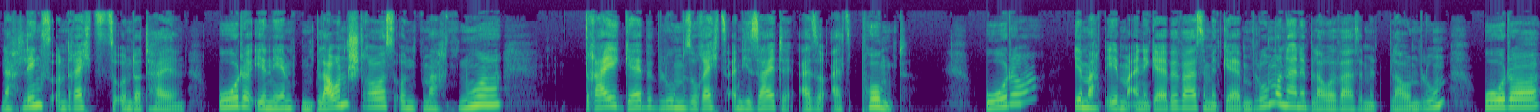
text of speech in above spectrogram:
nach links und rechts zu unterteilen. Oder ihr nehmt einen blauen Strauß und macht nur drei gelbe Blumen so rechts an die Seite, also als Punkt. Oder ihr macht eben eine gelbe Vase mit gelben Blumen und eine blaue Vase mit blauen Blumen. Oder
